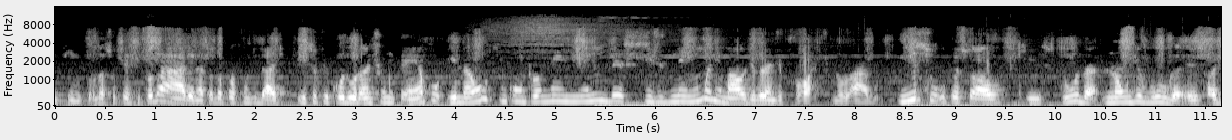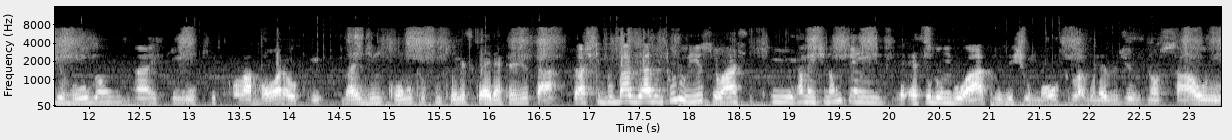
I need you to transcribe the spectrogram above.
enfim, toda a superfície, toda a área, né, toda a profundidade. Isso ficou durante um tempo e não se encontrou nenhum vestígio de nenhum animal de grande porte no lago. Isso o pessoal que estuda não divulga, eles só divulgam ah, enfim, o que colabora, o que vai de encontro com o que eles querem acreditar. Então acho que baseado em tudo isso, eu acho que realmente não tem, é tudo um boato, não existe um monstro lagunês, de dinossauro.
